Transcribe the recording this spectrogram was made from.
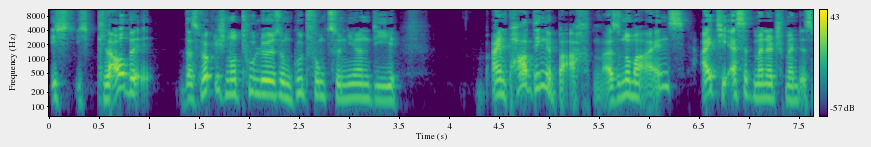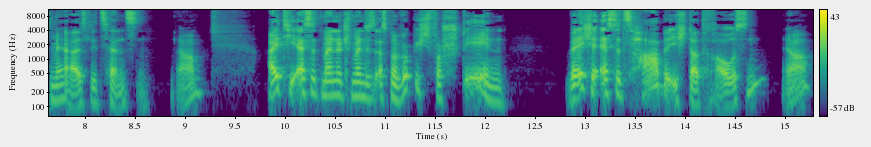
ich, ich glaube, dass wirklich nur Tool-Lösungen gut funktionieren, die ein paar Dinge beachten. Also Nummer eins, IT Asset Management ist mehr als Lizenzen, ja. IT Asset Management ist erstmal wirklich verstehen, welche Assets habe ich da draußen, ja?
